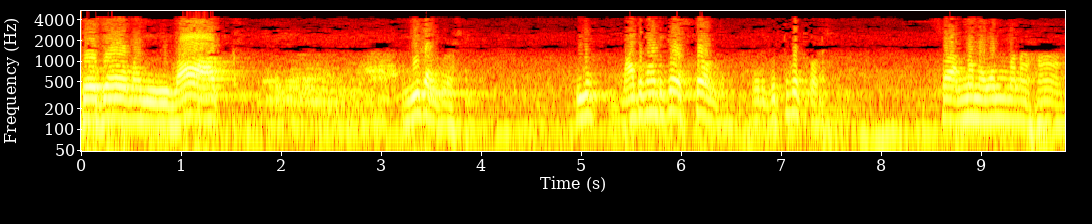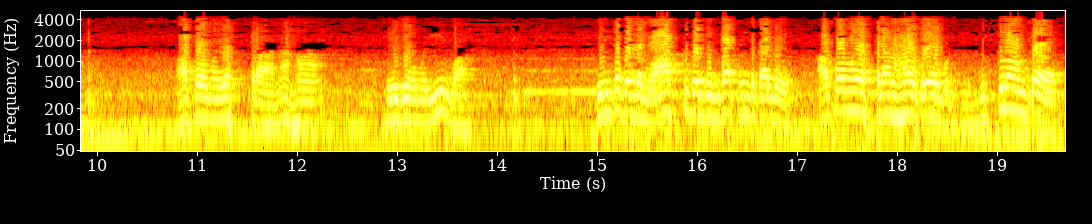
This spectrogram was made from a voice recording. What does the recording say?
తేజోమయీ వాక్. ఇది కంక్లూషన్ ఇది మాటి మాటికే వస్తూ ఉంటుంది. మీరు గుర్తుపెట్టుకోవచ్చు సో అన్నమయం మన. ఆపోమయ ప్రాణ. తేజోమయీ వాక్. దీంతో పెద్ద వాస్తు పెద్ద ఇంపార్టెంట్ కాదు. అపోమయ ప్రాణ ఉపయోగపడుతుంది. గుర్తులో ఉంటే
